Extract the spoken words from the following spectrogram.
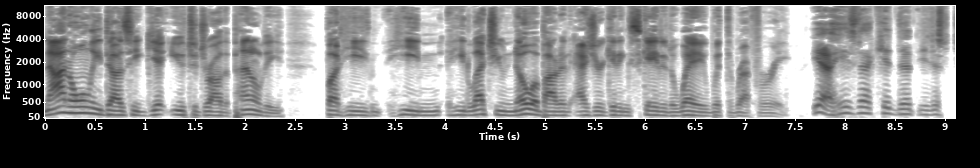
not only does he get you to draw the penalty, but he he he lets you know about it as you're getting skated away with the referee. Yeah, he's that kid that you just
